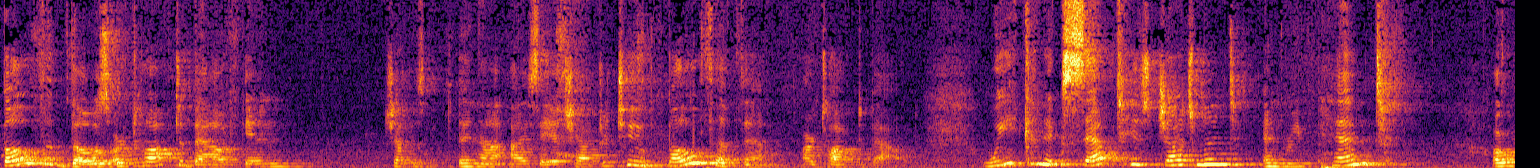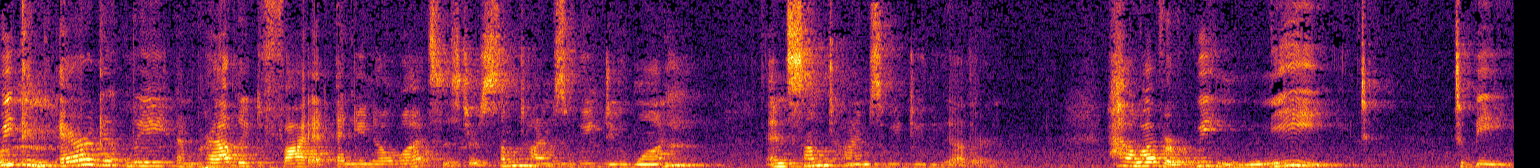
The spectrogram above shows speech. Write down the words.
Both of those are talked about in, in uh, Isaiah chapter 2. Both of them are talked about. We can accept his judgment and repent or we can arrogantly and proudly defy it. And you know what, sisters? Sometimes we do one, and sometimes we do the other. However, we need to be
